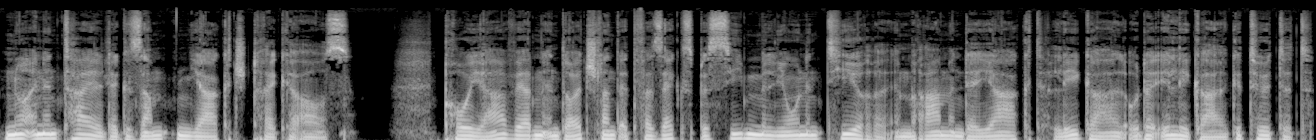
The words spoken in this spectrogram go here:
nur einen Teil der gesamten Jagdstrecke aus. Pro Jahr werden in Deutschland etwa 6 bis 7 Millionen Tiere im Rahmen der Jagd legal oder illegal getötet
